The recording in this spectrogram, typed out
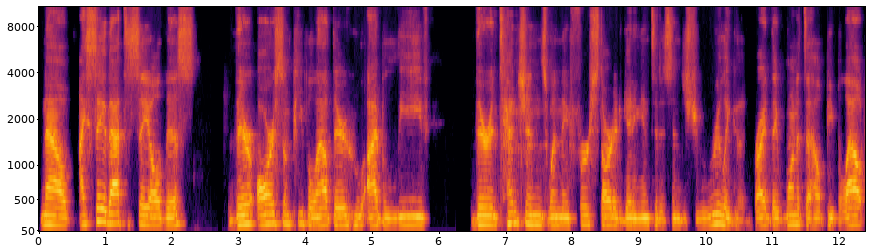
Now, I say that to say all this. There are some people out there who I believe their intentions when they first started getting into this industry really good, right? They wanted to help people out.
